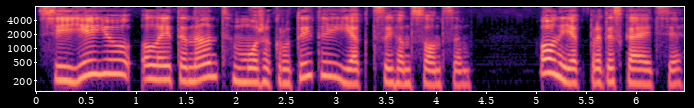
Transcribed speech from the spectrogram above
Цією лейтенант може крутити, як циган сонцем. Он як притискається.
